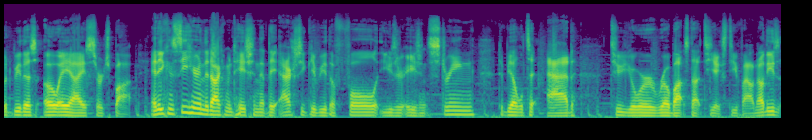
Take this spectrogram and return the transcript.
would be this OAI search bot. And you can see here in the documentation that they actually give you the full user agent string to be able to add to your robots.txt file. Now, these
